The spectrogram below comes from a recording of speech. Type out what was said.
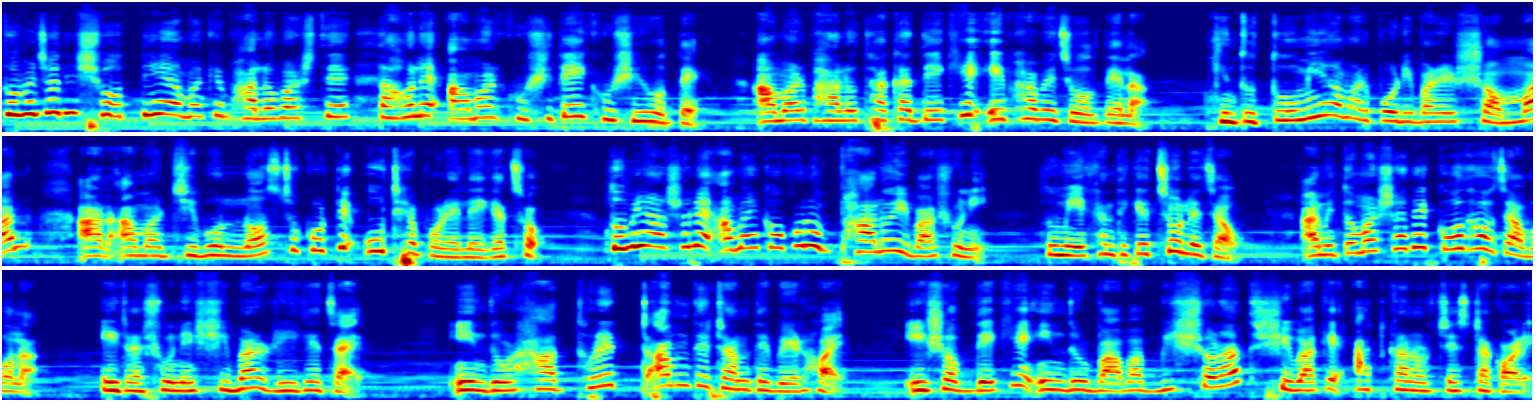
তুমি যদি সত্যি আমাকে ভালোবাসতে, তাহলে আমার খুশিতেই খুশি হতে। আমার ভালো থাকা দেখে এভাবে চলতে না। কিন্তু তুমি আমার পরিবারের সম্মান আর আমার জীবন নষ্ট করতে উঠে পড়ে লেগেছো। তুমি আসলে আমায় কখনো ভালোই বাসুনি। তুমি এখান থেকে চলে যাও। আমি তোমার সাথে কোথাও যাব না। এটা শুনে শিবা রেগে যায়। ইন্দুর হাত ধরে টানতে টানতে বের হয়। এসব দেখে ইন্দুর বাবা বিশ্বনাথ শিবাকে আটকানোর চেষ্টা করে।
